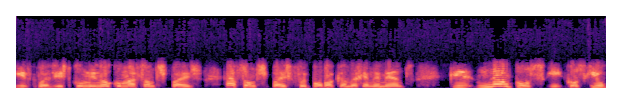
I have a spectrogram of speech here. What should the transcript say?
e depois isto culminou com uma ação de despejo. A ação de despejo foi para o balcão de arrendamento que não consegui, conseguiu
